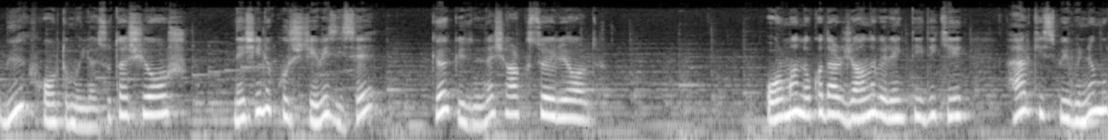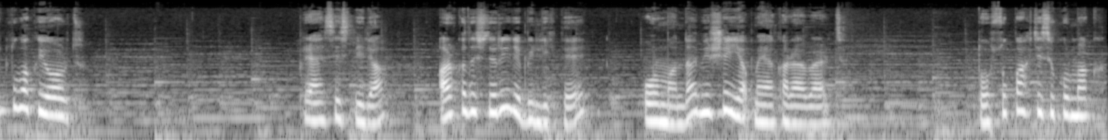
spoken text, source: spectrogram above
büyük hortumuyla su taşıyor, neşeli kuş ceviz ise gökyüzünde şarkı söylüyordu. Orman o kadar canlı ve renkliydi ki herkes birbirine mutlu bakıyordu. Prenses Lila arkadaşlarıyla birlikte ormanda bir şey yapmaya karar verdi. Dostluk bahçesi kurmak.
